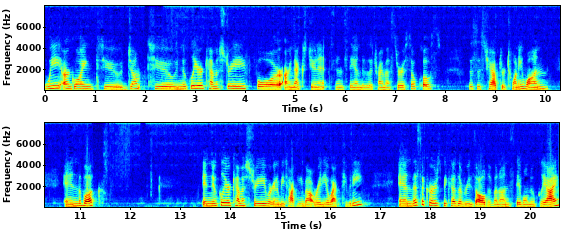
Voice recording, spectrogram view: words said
we are going to jump to nuclear chemistry for our next unit since the end of the trimester is so close. This is chapter 21 in the book. In nuclear chemistry, we're going to be talking about radioactivity, and this occurs because of result of an unstable nuclei.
